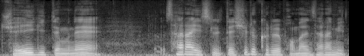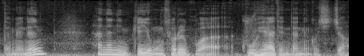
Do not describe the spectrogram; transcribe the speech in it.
죄이기 때문에 살아 있을 때 시르크를 범한 사람이 있다면은 하나님께 용서를 구하, 구해야 된다는 것이죠.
